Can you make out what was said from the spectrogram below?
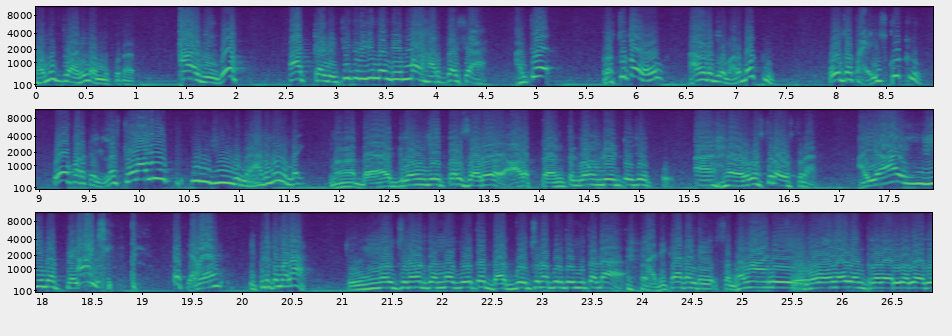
సముద్రాన్ని నమ్ముకున్నారు. అదిగో అక్కడి నుంచి తిరిగిందండి మా హర్దశ అంతే ప్రస్తుతం అరడదు మరబొట్లు ఓ జత ఐస్ కుట్లు ఓ పరక ఇళ్ళ స్థలాలు పుంజీడు మేడలు ఉన్నాయి. నా బ్యాక్గ్రౌండ్ చెప్పావు సరే ఆడ పెంట గ్రౌండ్ ఏంటో చెప్పు. వస్తున్నా వస్తున్నా. అయ్యా ఈయన ఇప్పుడు తుమ్మలా? తుమ్ము వచ్చినప్పుడు తుమ్మపోతే దగ్గు వచ్చినప్పుడు తుమ్ముతాడా? అది కాదండి శుభమా అని శుభం లేదు ఇంటర్వెల్ లేదు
